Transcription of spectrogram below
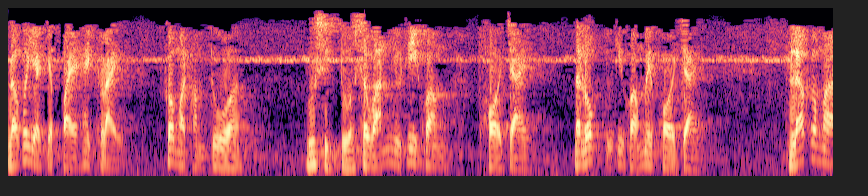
เราก็อยากจะไปให้ไกล ก็มาทำตัว รู้สึกตัวสวรรค์อยู่ที่ความพอใจ นรกอยู่ที่ความไม่พอใจ แล้วก็มา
